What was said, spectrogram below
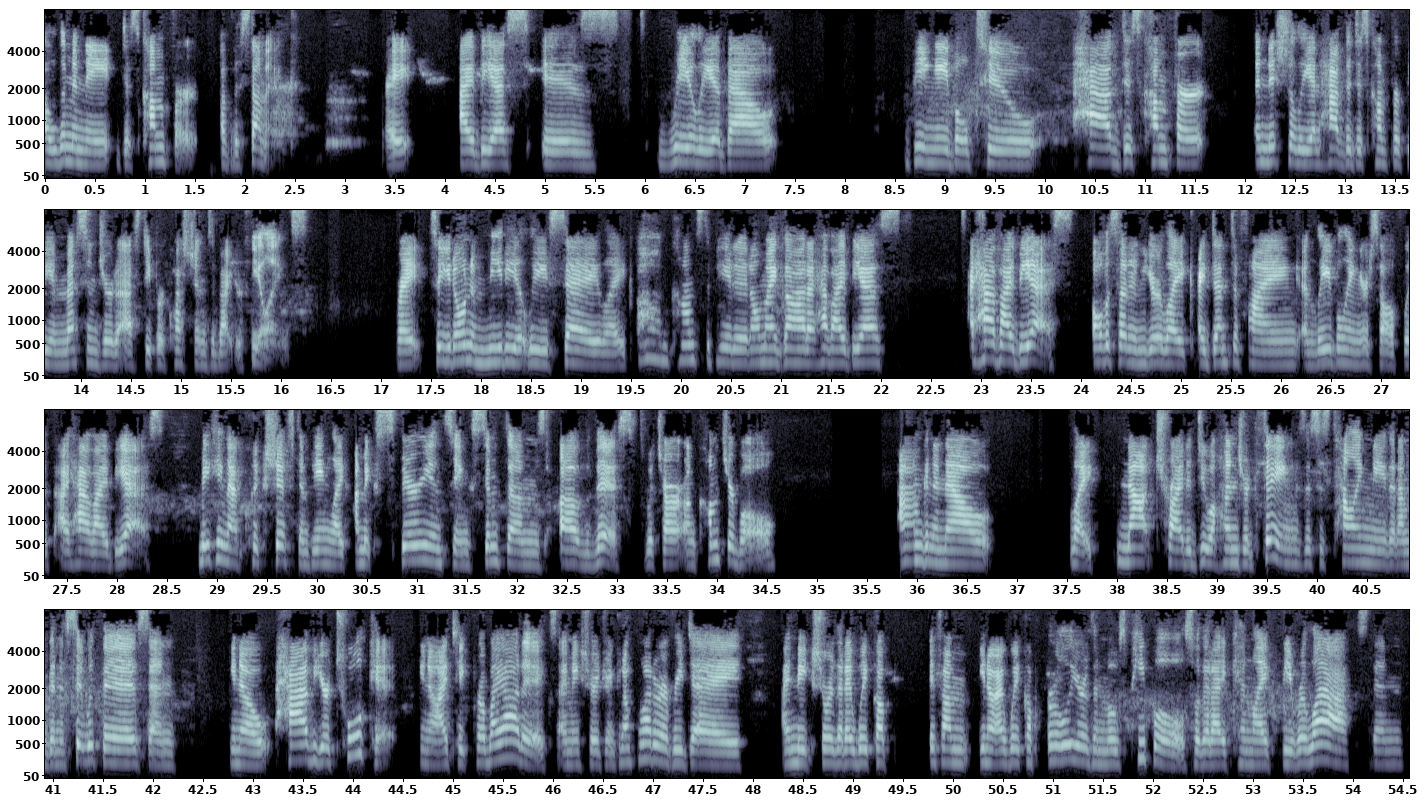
eliminate discomfort of the stomach. Right? IBS is really about being able to have discomfort initially and have the discomfort be a messenger to ask deeper questions about your feelings right so you don't immediately say like oh i'm constipated oh my god i have ibs i have ibs all of a sudden you're like identifying and labeling yourself with i have ibs making that quick shift and being like i'm experiencing symptoms of this which are uncomfortable i'm going to now like not try to do a hundred things. This is telling me that I'm going to sit with this and, you know, have your toolkit. You know, I take probiotics. I make sure I drink enough water every day. I make sure that I wake up if I'm, you know, I wake up earlier than most people so that I can like be relaxed and,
